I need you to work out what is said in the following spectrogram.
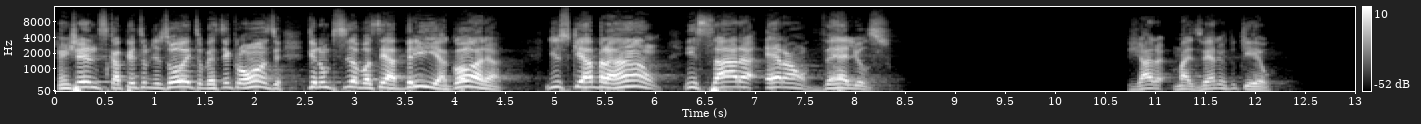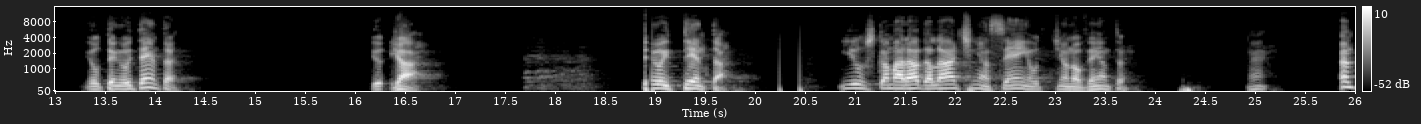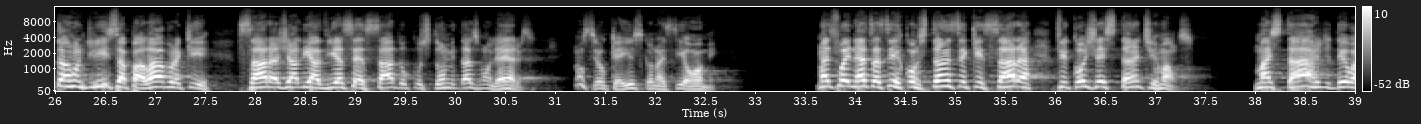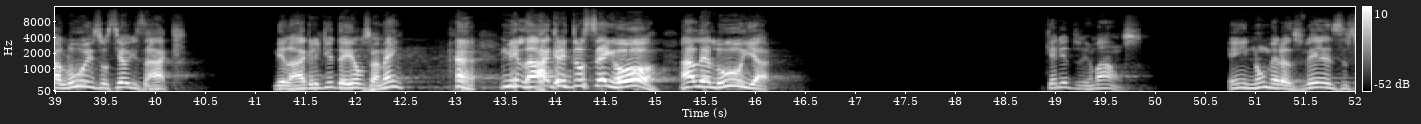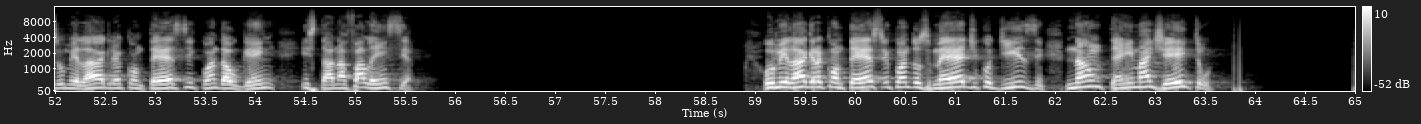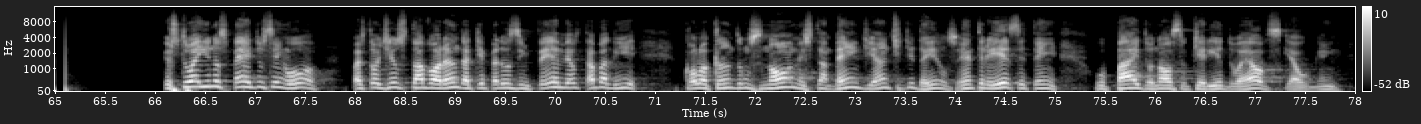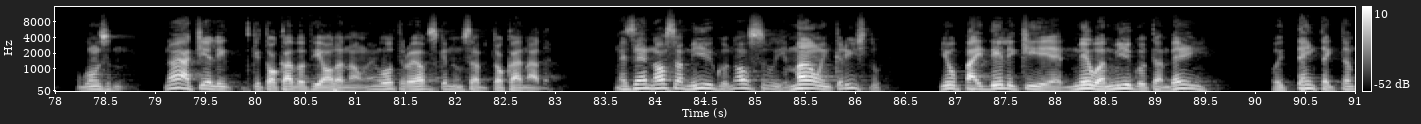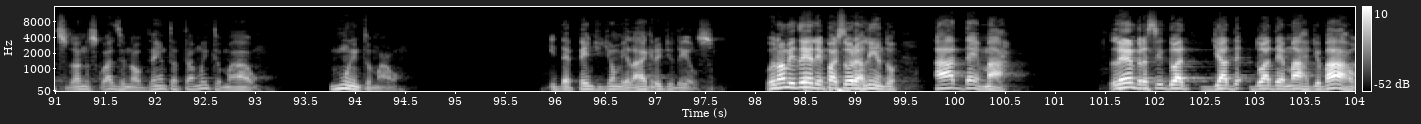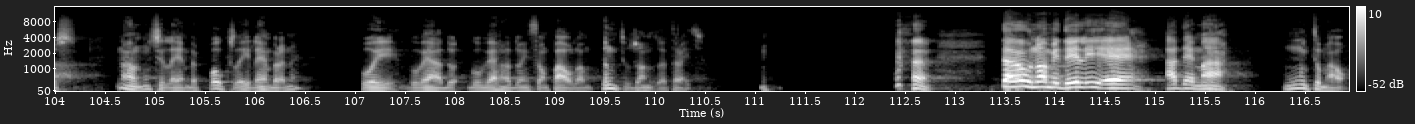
em Gênesis capítulo 18, versículo 11, que não precisa você abrir agora, diz que Abraão e Sara eram velhos já mais velho do que eu. Eu tenho 80. Eu, já. Tenho 80. E os camaradas lá tinham 100 ou tinham 90. Né? Então diz a palavra que Sara já lhe havia cessado o costume das mulheres. Não sei o que é isso, que eu nasci homem. Mas foi nessa circunstância que Sara ficou gestante, irmãos. Mais tarde deu à luz o seu Isaac. Milagre de Deus, amém? Milagre do Senhor, aleluia. Queridos irmãos, inúmeras vezes o milagre acontece quando alguém está na falência. O milagre acontece quando os médicos dizem: não tem mais jeito. Eu estou aí nos pés do Senhor. Pastor Gilson estava orando aqui pelos enfermos, eu estava ali colocando uns nomes também diante de Deus. Entre esse tem o pai do nosso querido Elvis, que é alguém, alguns, não é aquele que tocava viola, não, é outro Elvis que não sabe tocar nada. Mas é nosso amigo, nosso irmão em Cristo, e o pai dele, que é meu amigo também, oitenta e tantos anos, quase 90, está muito mal, muito mal. E depende de um milagre de Deus. O nome dele, pastor Arlindo, Ademar. Lembra-se do Ademar de Barros? Não, não se lembra, poucos aí lembram, né? Foi governador, governador em São Paulo há tantos anos atrás. então, o nome dele é Ademar, muito mal.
